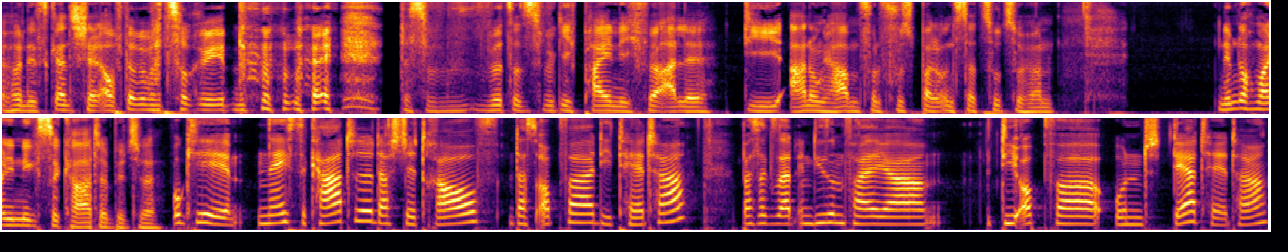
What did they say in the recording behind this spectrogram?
hören jetzt ganz schnell auf, darüber zu reden, das wird sonst wirklich peinlich für alle, die Ahnung haben von Fußball, uns dazuzuhören. Nimm doch mal die nächste Karte, bitte. Okay, nächste Karte, da steht drauf, das Opfer, die Täter. Besser gesagt, in diesem Fall ja die Opfer und der Täter,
